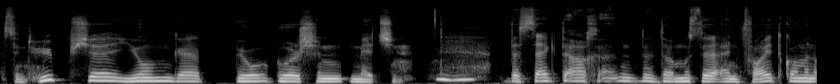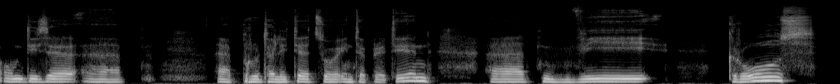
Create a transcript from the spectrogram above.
Es sind hübsche, junge Burschen, Mädchen. Mhm. Das zeigt auch, äh, da musste ein Freud kommen, um diese äh, äh, Brutalität zu interpretieren, äh, wie groß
